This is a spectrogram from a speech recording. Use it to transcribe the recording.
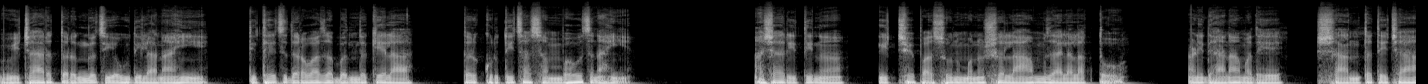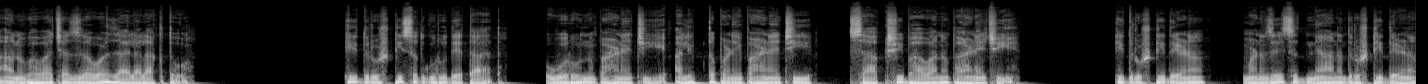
विचार तरंगच येऊ दिला नाही तिथेच दरवाजा बंद केला तर कृतीचा संभवच नाही. अशा रीतीनं इच्छेपासून मनुष्य लांब जायला लागतो आणि ध्यानामध्ये शांततेच्या अनुभवाच्या जवळ जायला लागतो. ही दृष्टी सद्गुरू देतात. वरून पाहण्याची अलिप्तपणे पाहण्याची साक्षी भावानं पाहण्याची. ही दृष्टी देणं म्हणजेच ज्ञानदृष्टी देणं.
